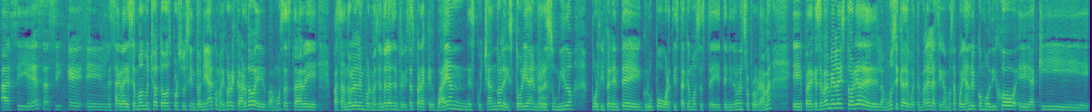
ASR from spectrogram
Así es, así que eh, les agradecemos mucho a todos por su sintonía. Como dijo Ricardo, eh, vamos a estar eh, pasándole la información de las entrevistas para que vayan escuchando la historia en resumido por diferente grupo o artista que hemos este, tenido en nuestro programa, eh, para que sepan bien la historia de la música de Guatemala y la sigamos apoyando. Y como dijo eh, aquí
